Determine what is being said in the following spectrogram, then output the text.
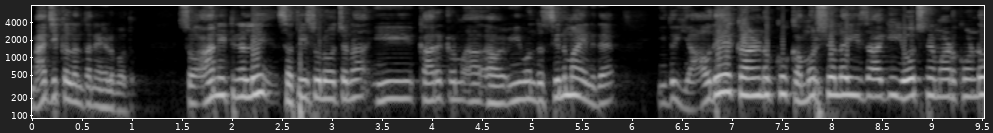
magical ಅಂತಲೇ ಹೇಳ್ಬೋದು. ಸೊ ಆ ನಿಟ್ಟಿನಲ್ಲಿ ಸತಿ ಸುಲೋಚನ ಈ ಕಾರ್ಯಕ್ರಮ ಈ ಒಂದು ಸಿನಿಮಾ ಏನಿದೆ, ಇದು ಯಾವುದೇ ಕಾರಣಕ್ಕೂ ಕಮರ್ಷಿಯಲೈಸ್ ಆಗಿ ಯೋಚನೆ ಮಾಡಿಕೊಂಡು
